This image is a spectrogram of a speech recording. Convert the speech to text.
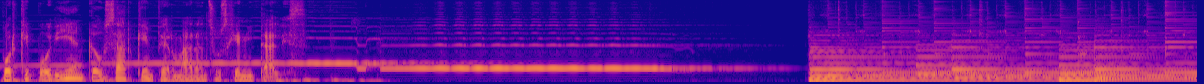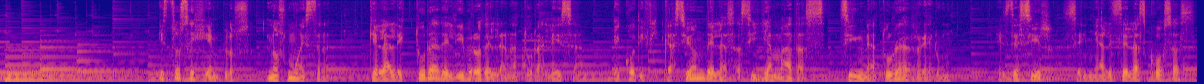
porque podían causar que enfermaran sus genitales. Estos ejemplos nos muestran que la lectura del libro de la naturaleza, de codificación de las así llamadas signatura rerum, es decir, señales de las cosas,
